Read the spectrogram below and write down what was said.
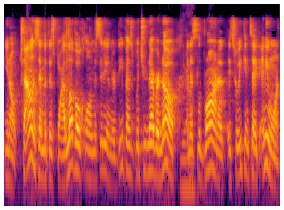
you know challenge them at this point. I love Oklahoma City and their defense, but you never know. Yeah. And it's LeBron, uh, so he can take anyone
